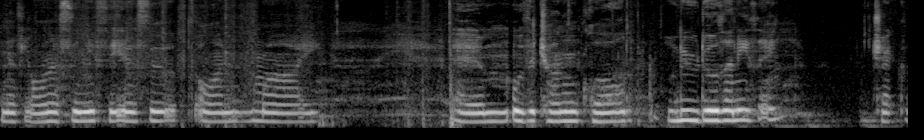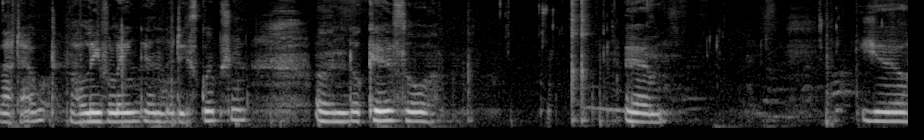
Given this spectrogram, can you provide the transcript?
And if you want to see me face, it's on my um, other channel called Lou Does Anything. Check that out. I'll leave a link in the description. And okay, so um, yeah,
